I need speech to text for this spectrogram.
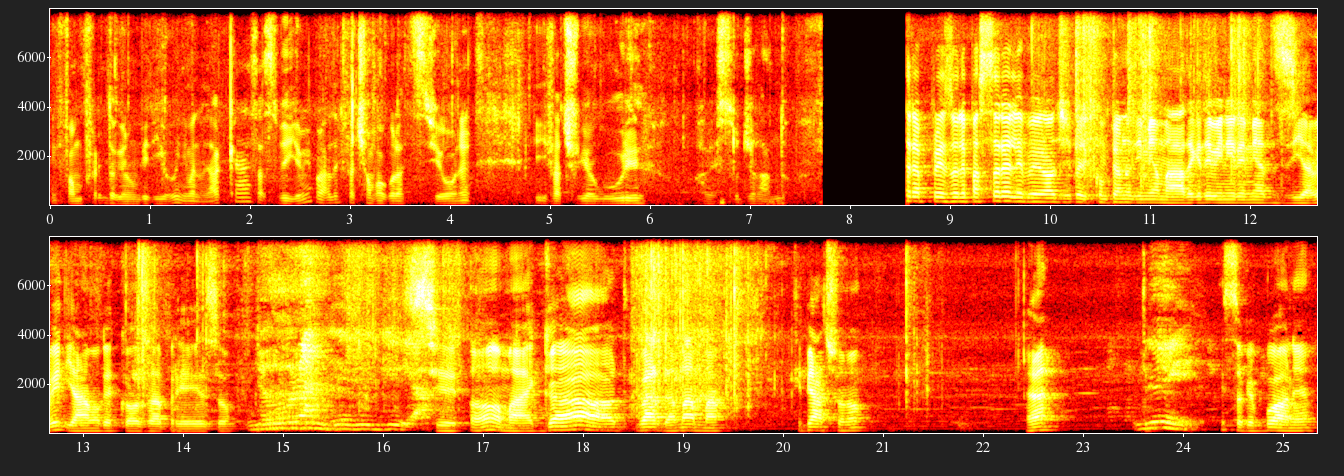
Mi fa un freddo che non vi dico. Quindi vado a casa, sveglio mio padre, facciamo colazione. Gli faccio gli auguri. Sto gelando ha preso le passerelle per oggi per il compleanno di mia madre che deve venire mia zia vediamo che cosa ha preso sì. oh my god guarda mamma ti piacciono? eh? Sì. visto che buone?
